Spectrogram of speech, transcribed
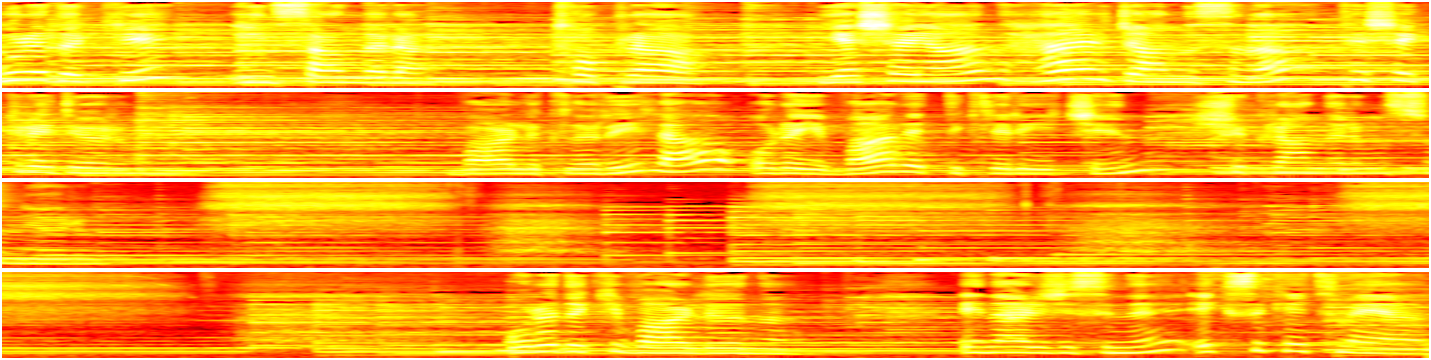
Buradaki insanlara, toprağa, yaşayan her canlısına teşekkür ediyorum varlıklarıyla orayı var ettikleri için şükranlarımı sunuyorum. Oradaki varlığını, enerjisini eksik etmeyen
